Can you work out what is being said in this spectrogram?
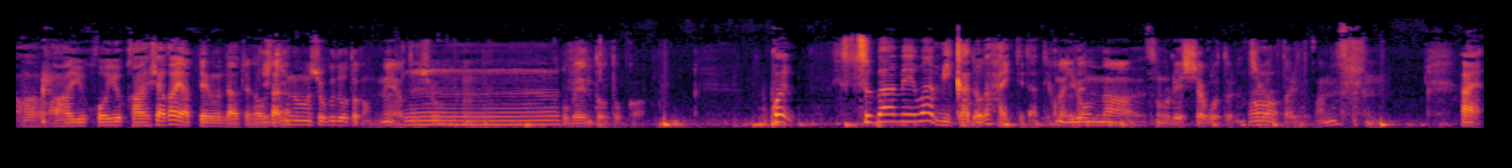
あああいうこういう会社がやってるんだってのを駅の食堂とかもねやってうるでしょ、お弁当とか、これツバメは帝が入ってたってこまあ、とねいろんなその列車ごとに違ったりとかね、うん。はい。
